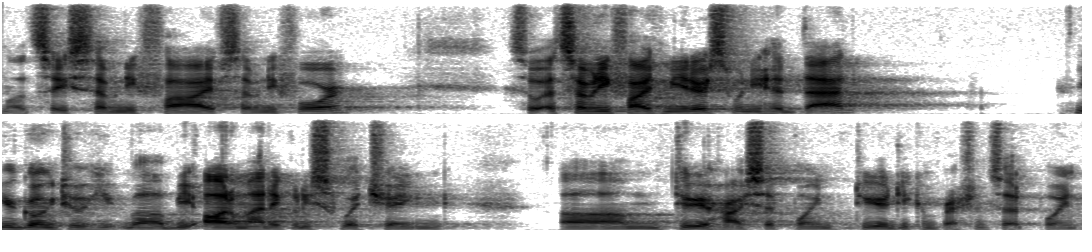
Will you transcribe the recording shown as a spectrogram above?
let's say, 75, 74. So at 75 meters, when you hit that, you're going to uh, be automatically switching um, to your high set point, to your decompression set point.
